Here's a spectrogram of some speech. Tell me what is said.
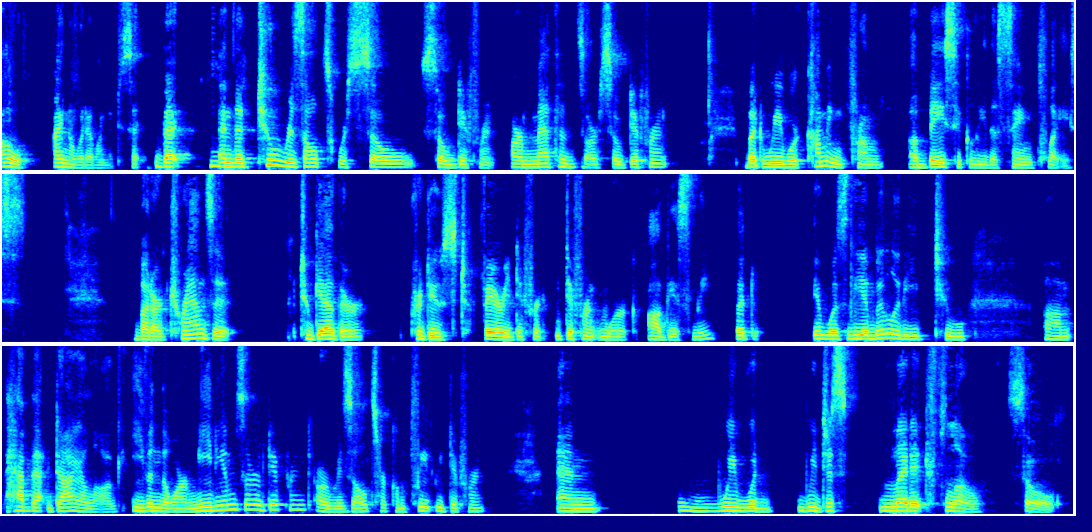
Oh, I know what I wanted to say. That mm. and the two results were so so different. Our methods are so different, but we were coming from a basically the same place. But our transit together produced very different different work obviously but it was the ability to um, have that dialogue even though our mediums are different our results are completely different and we would we just let it flow. So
